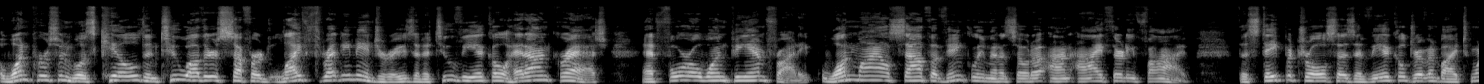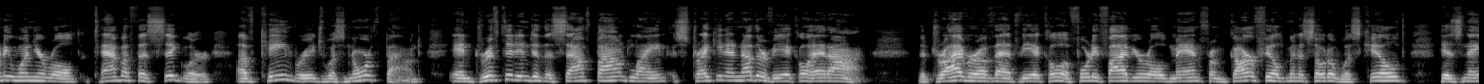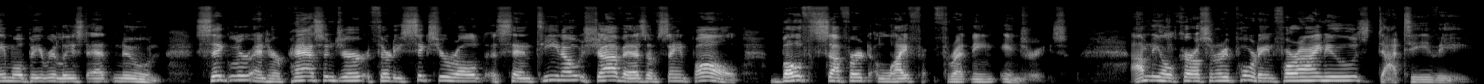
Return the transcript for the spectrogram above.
One person was killed and two others suffered life threatening injuries in a two vehicle head on crash at 4:01 p.m. Friday, 1 mile south of Hinckley, Minnesota on I-35. The State Patrol says a vehicle driven by 21 year old Tabitha Sigler of Cambridge was northbound and drifted into the southbound lane, striking another vehicle head on. The driver of that vehicle, a 45 year old man from Garfield, Minnesota, was killed. His name will be released at noon. Sigler and her passenger, 36 year old Santino Chavez of St. Paul, both suffered life threatening injuries. I'm Neil Carlson reporting for iNewZ.TV.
